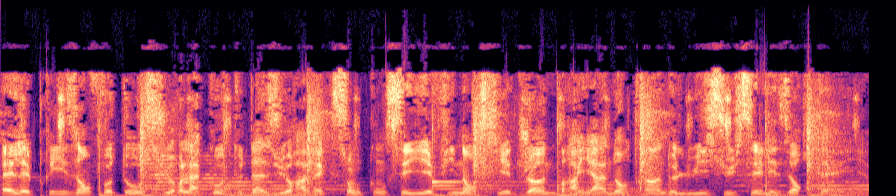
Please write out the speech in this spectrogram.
elle est prise en photo sur la côte d'Azur avec son conseiller financier John Bryan en train de lui sucer les orteils.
